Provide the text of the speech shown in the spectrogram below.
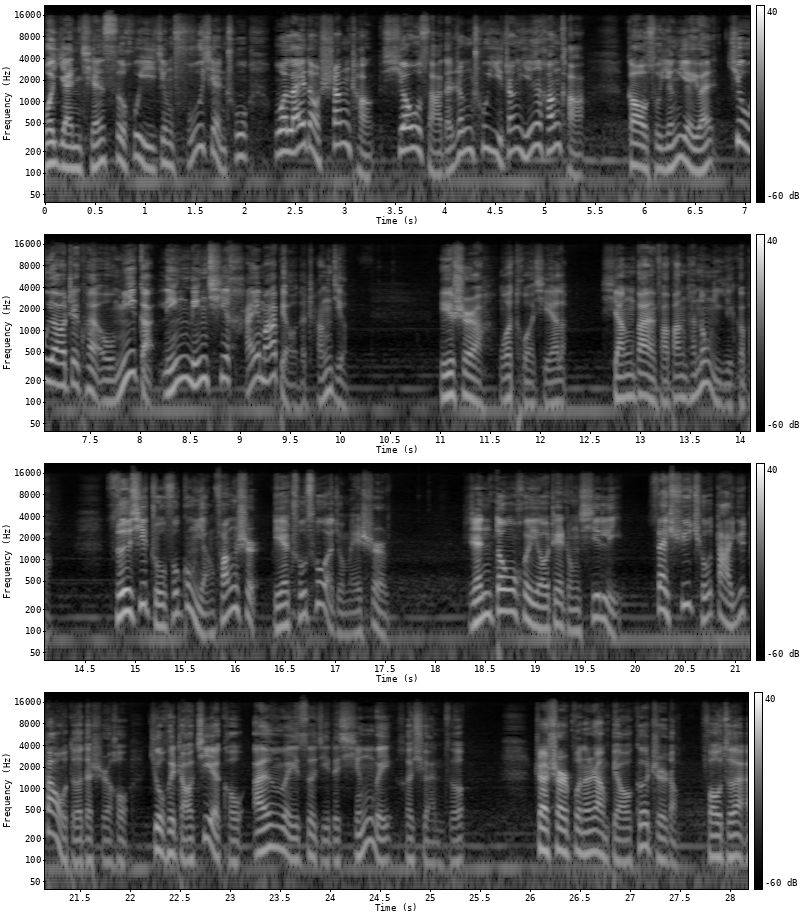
我眼前似乎已经浮现出我来到商场，潇洒地扔出一张银行卡，告诉营业员就要这块欧米伽零零七海马表的场景。于是啊，我妥协了，想办法帮他弄一个吧。仔细嘱咐供养方式，别出错就没事了。人都会有这种心理，在需求大于道德的时候，就会找借口安慰自己的行为和选择。这事儿不能让表哥知道，否则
